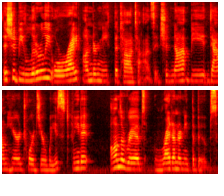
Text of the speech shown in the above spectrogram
This should be literally right underneath the tatas. It should not be down here towards your waist. need it on the ribs, right underneath the boobs.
